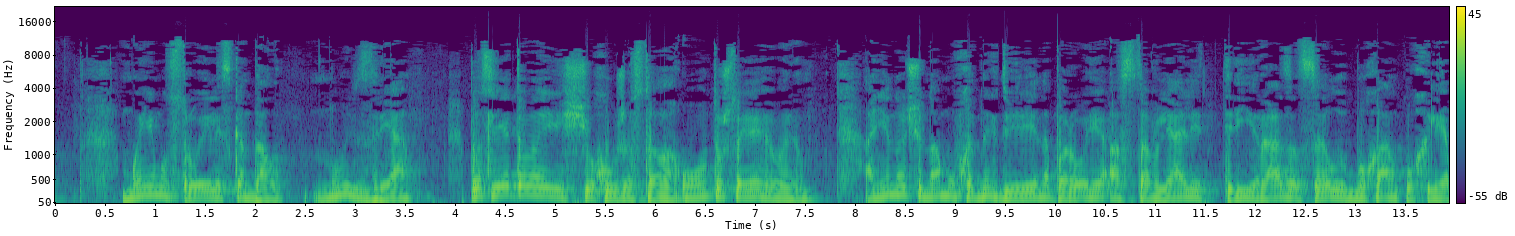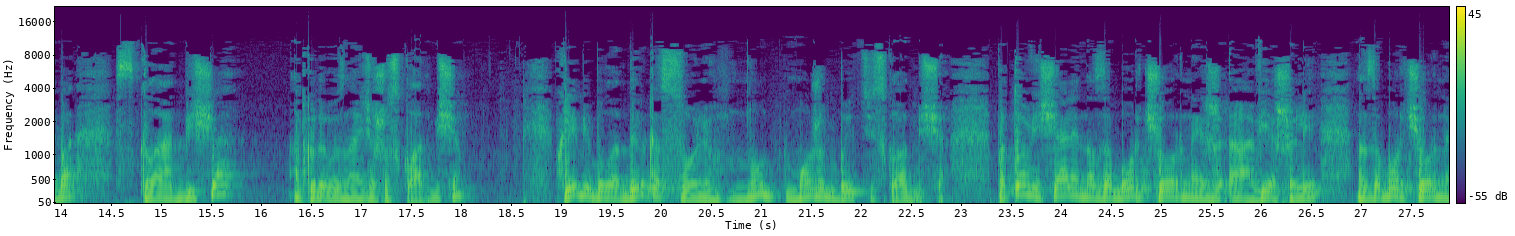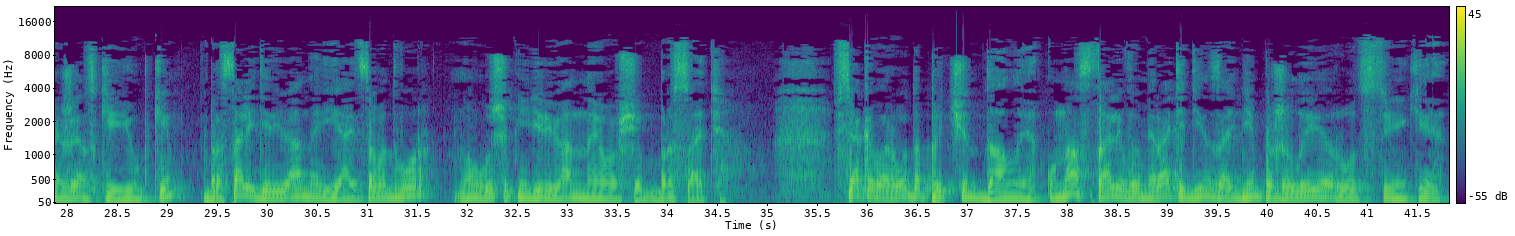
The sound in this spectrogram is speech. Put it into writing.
Мы им устроили скандал. Ну и зря. После этого еще хуже стало. О, то, что я и говорил. Они ночью нам у входных дверей на пороге оставляли три раза целую буханку хлеба с кладбища. Откуда вы знаете, что с кладбища? В хлебе была дырка с солью, ну, может быть, из кладбища. Потом вещали на забор черные, а, вешали на забор черные женские юбки, бросали деревянные яйца во двор, ну, лучше бы не деревянные вообще бросать всякого рода причиндалы. У нас стали вымирать один за одним пожилые родственники.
